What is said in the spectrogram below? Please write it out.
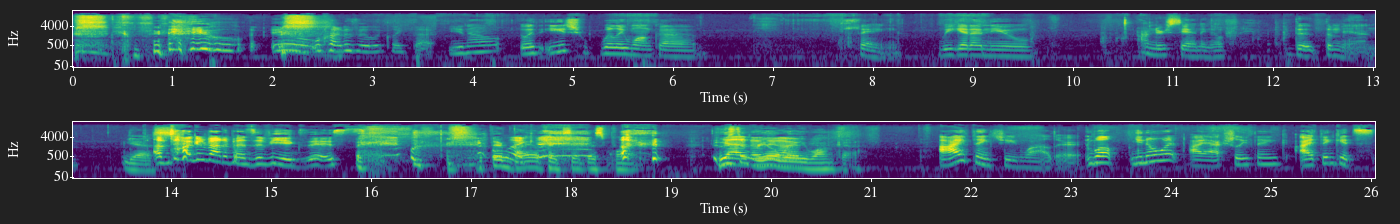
ew, ew, why does it look like that? You know, with each Willy Wonka thing, we get a new understanding of the the man. yes. I'm talking about him as if he exists. They're Like- biopics at this point. Who's Yeah, the no, real. Willy Wonka? I think Gene Wilder. Well, you know what? I actually think I think it's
